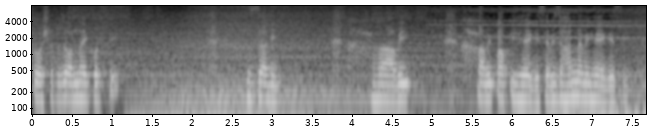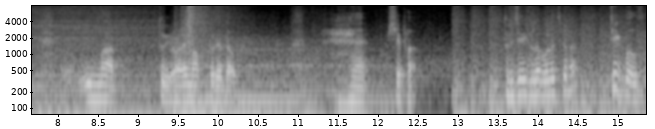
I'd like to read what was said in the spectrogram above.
তোর সাথে যে অন্যায় করছি, জানি। আমি আমি পাপি হয়ে গেছি, আমি জাহান্নামি হয়ে গেছি। মা তুই আমারে মাফ করে দাও। হ্যাঁ শেফা, তুমি যেগুলো বলেছ না, ঠিক বলছো।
